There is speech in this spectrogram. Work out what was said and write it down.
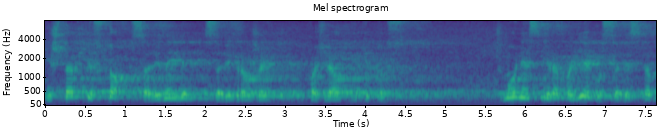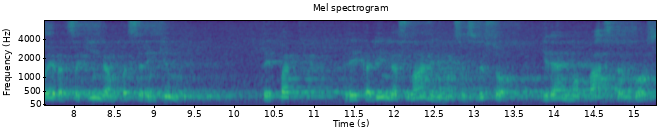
Ištarti stop savimeiliai, savigraužai, pažvelgti kitus. Žmonės yra pajėgus savistabai ir atsakingam pasirinkimui. Taip pat reikalingas lavinimasis viso gyvenimo pastangos,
